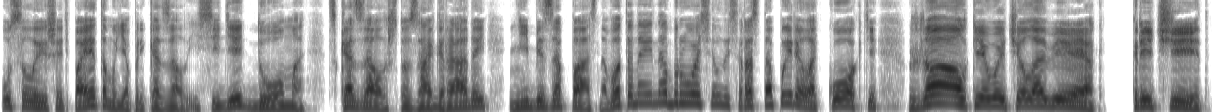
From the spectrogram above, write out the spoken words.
услышать, поэтому я приказал ей сидеть дома, сказал, что за оградой небезопасно. Вот она и набросилась, растопырила когти. «Жалкий вы человек!» — кричит.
